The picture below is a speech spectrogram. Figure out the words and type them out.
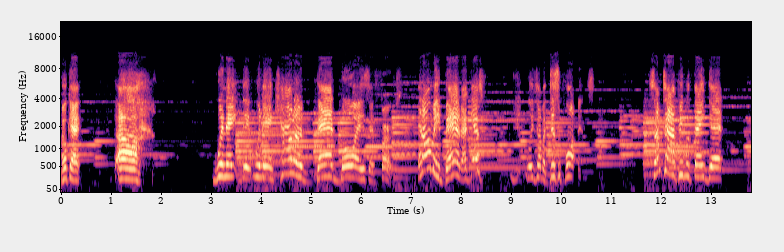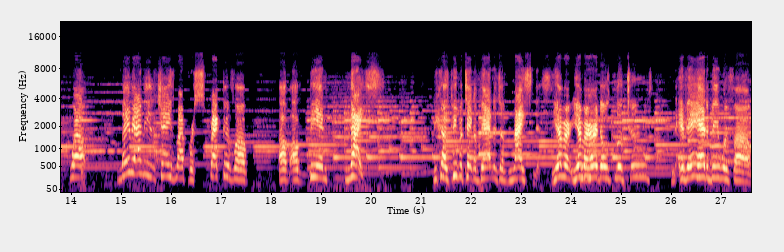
Okay. Uh, when they, they when they encountered bad boys at first, and I don't mean bad, I guess what you talking about disappointments. Sometimes people think that, well, maybe I need to change my perspective of of of being nice because people take advantage of niceness. You ever you ever mm-hmm. heard those little tunes? If it had to be with uh,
